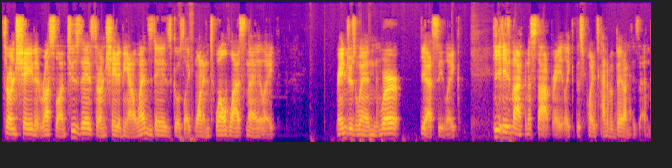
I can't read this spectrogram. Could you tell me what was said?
Throwing shade at Russell on Tuesdays, throwing shade at me on Wednesdays. Goes like one in twelve last night. Like Rangers win. We're yeah. See, like he, he's not going to stop, right? Like at this point, it's kind of a bit on his end.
